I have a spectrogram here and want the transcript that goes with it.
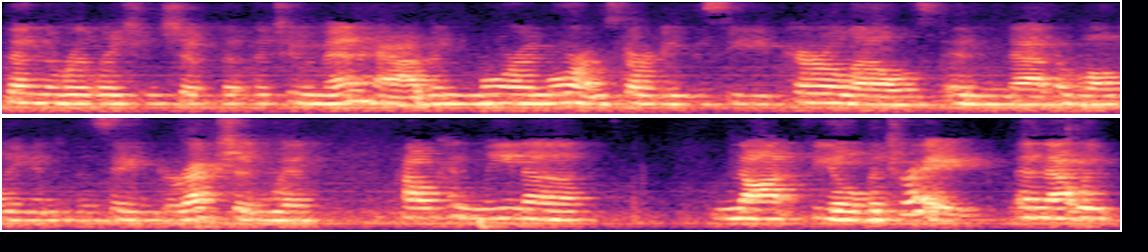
than the relationship that the two men have. And more and more I'm starting to see parallels in that evolving into the same direction with how can Lena not feel betrayed? And that would,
